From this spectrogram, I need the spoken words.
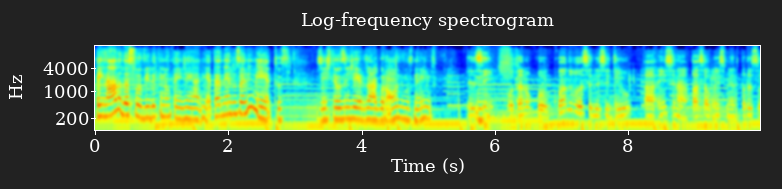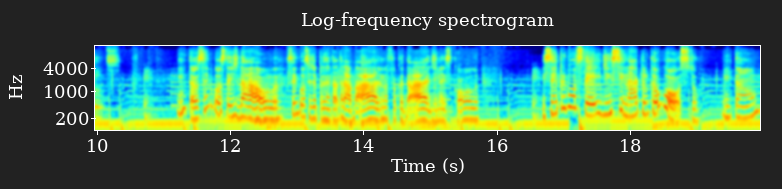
Tem nada da sua vida que não tem engenharia, até dentro dos alimentos. A gente tem os engenheiros agrônomos, né? Assim, mudando um pouco, quando você decidiu a ensinar, passar o conhecimento para os outros? Então, eu sempre gostei de dar aula, sempre gostei de apresentar trabalho na faculdade, na escola. E sempre gostei de ensinar aquilo que eu gosto. Então,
